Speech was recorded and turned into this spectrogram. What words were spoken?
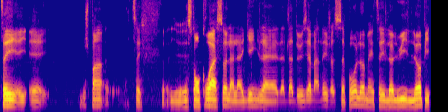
sais, euh, je pense. tu sais, Est-ce qu'on croit à ça, la, la gang la- la- de la deuxième année? Je ne sais pas, là, mais tu sais, là, lui, il l'a, puis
